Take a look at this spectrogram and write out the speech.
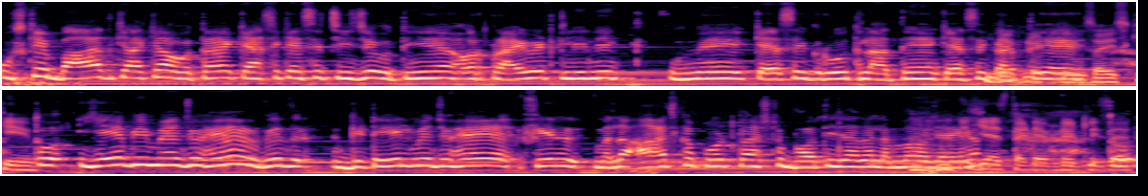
उसके बाद क्या क्या होता है? कैसे कैसे चीज़ें होती हैं? और प्राइवेट क्लिनिक में कैसे ग्रोथ लाते हैं? कैसे करते हैं? तो ये भी मैं जो है विद डिटेल में जो है फिर मतलब आज का पॉडकास्ट तो बहुत ही ज़्यादा लंबा हो जाएगा। सर तो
